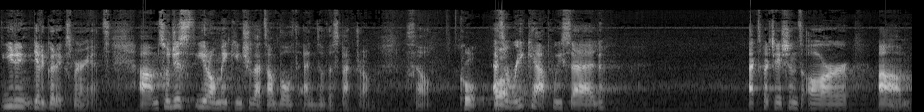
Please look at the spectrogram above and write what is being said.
you didn't get a good experience. Um, so just you know making sure that's on both ends of the spectrum. So. cool As Well, a recap, we said expectations are um,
